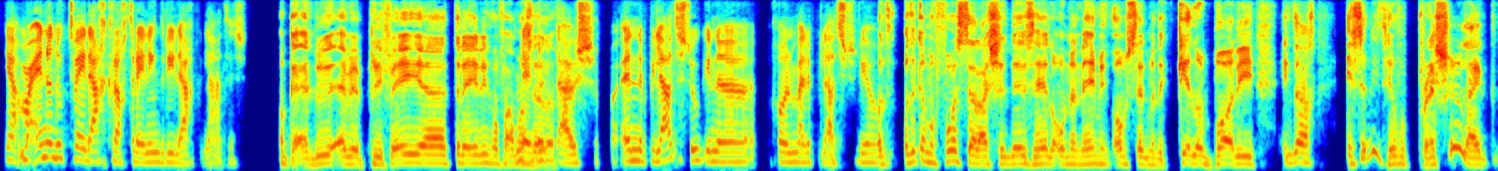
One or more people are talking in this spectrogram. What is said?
Ja, maar en dan doe ik twee dagen krachttraining, drie dagen pilates. Oké. En doe, je- heb je privé eh, training of allemaal nee, zelf? ik thuis. En de pilates doe ik in, eh, gewoon bij de pilatesstudio. Want, want ik kan me voorstellen, als je deze hele onderneming opzet met een killer body. Ik dacht, is er niet heel veel pressure? Like,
